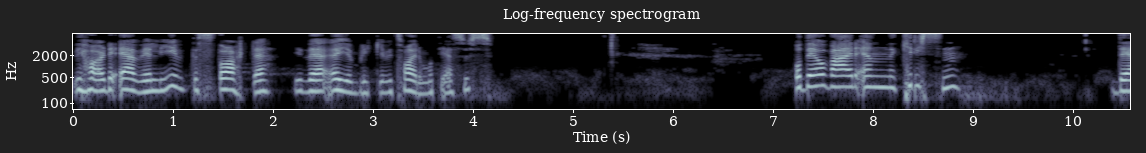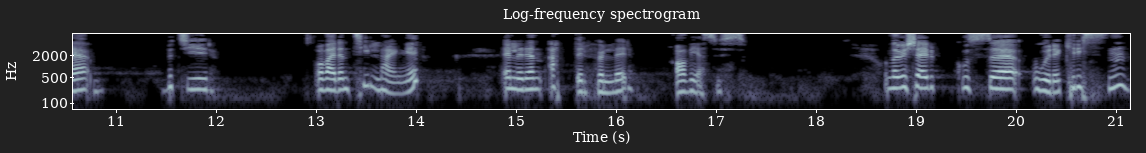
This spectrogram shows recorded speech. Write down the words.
Vi har det evige liv. Det starter i det øyeblikket vi tar imot Jesus. Og det å være en kristen, det betyr å være en tilhenger eller en etterfølger av Jesus. Og Når vi ser hvordan ordet 'kristen'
